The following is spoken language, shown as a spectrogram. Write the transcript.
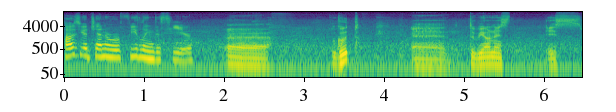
How's your general feeling this year? Uh, good. Uh, to be honest, is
